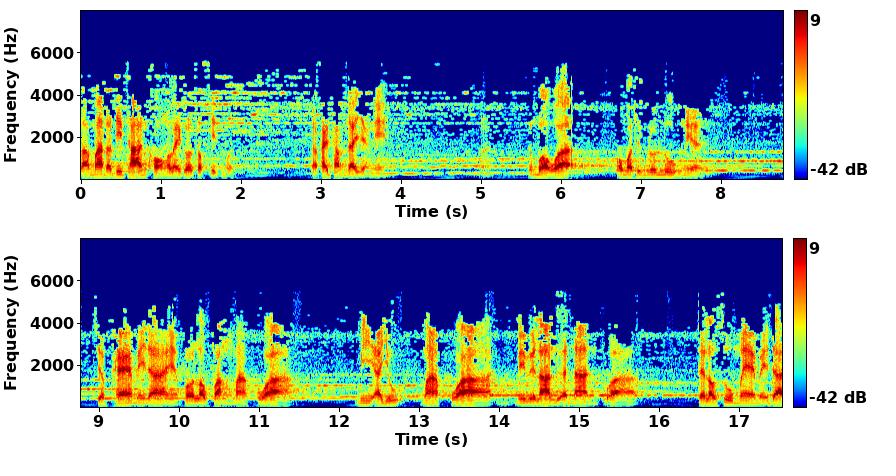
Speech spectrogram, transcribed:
สามารถอธิษฐานของอะไรก็ศักดิ์สิทธิ์หมด ถ้าใครทำได้อย่างนี้ต้องบอกว่าพอมาถึงรุ่นลูกเนี่ย จะแพ้ไม่ได้ เพราะเราฟังมากกว่า มีอายุมากกว่า มีเวลาเหลือนานกว่า แต่เราสู้แม่ไม่ได้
